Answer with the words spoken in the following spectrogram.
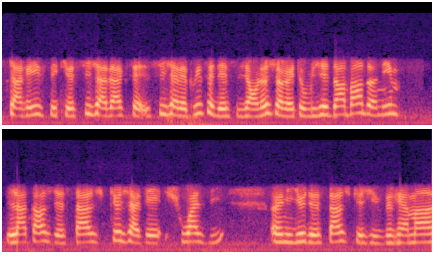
Ce qui arrive, c'est que si j'avais accès, si j'avais pris cette décision-là, j'aurais été obligée d'abandonner la tâche de stage que j'avais choisie un milieu de stage que j'ai vraiment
